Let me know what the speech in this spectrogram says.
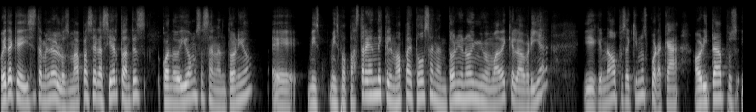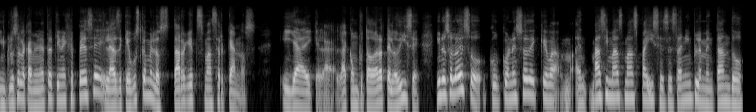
Ahorita que dices también lo de los mapas, era cierto. Antes, cuando íbamos a San Antonio, eh, mis, mis papás traían de que el mapa de todo San Antonio, ¿no? Y mi mamá de que lo abría y de que no, pues aquí no es por acá. Ahorita, pues incluso la camioneta tiene GPS y las de que búscame los targets más cercanos y ya de que la, la, computadora te lo dice. Y no solo eso, con, eso de que va, más y más, más países están implementando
